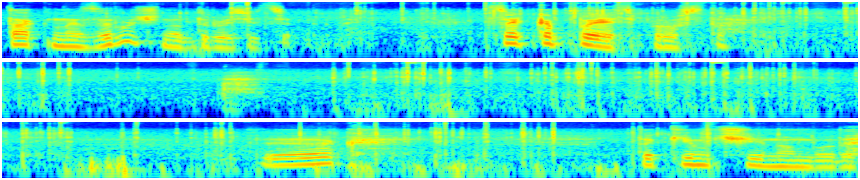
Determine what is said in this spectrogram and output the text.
Так незручно, друзі. Це, це капець просто. Так. Таким чином буде.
